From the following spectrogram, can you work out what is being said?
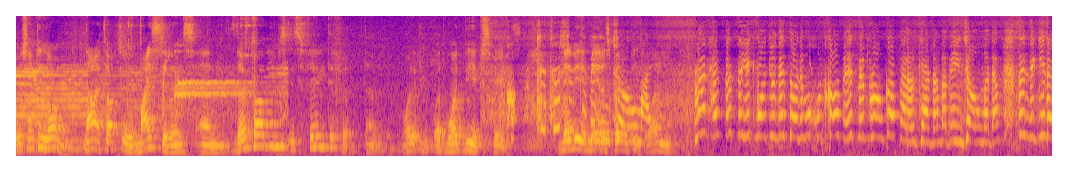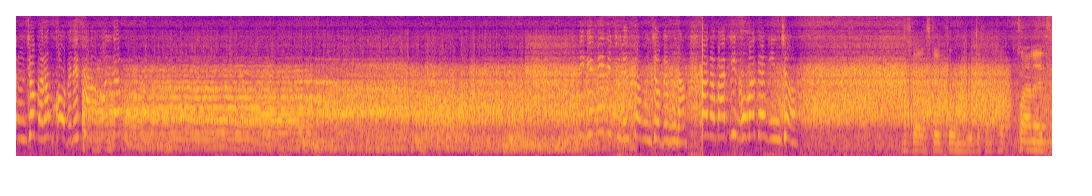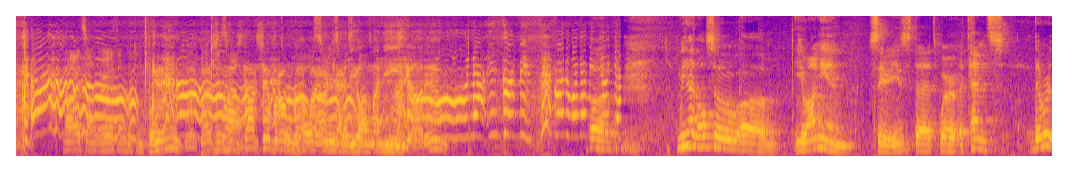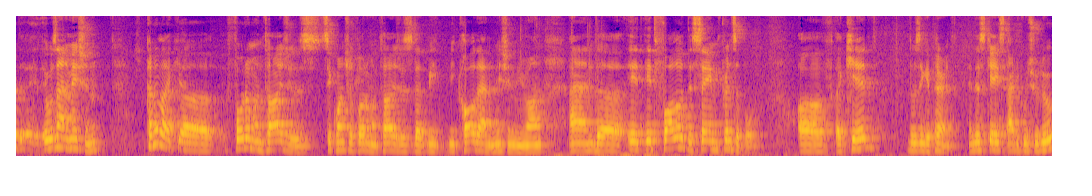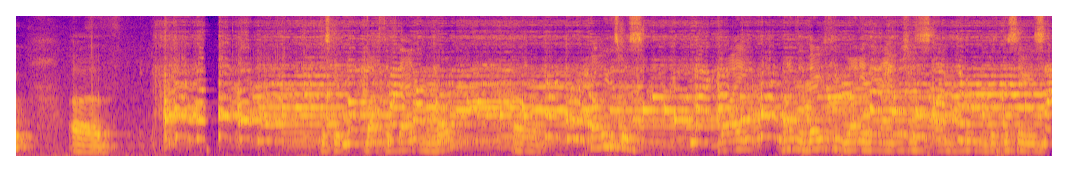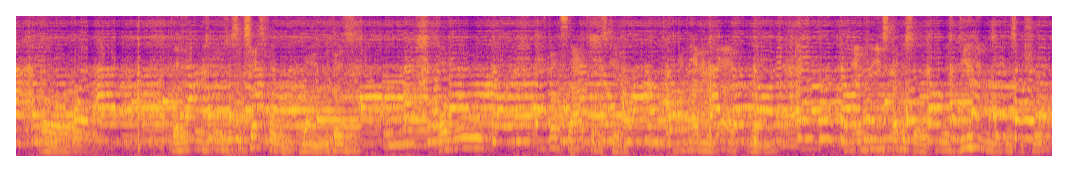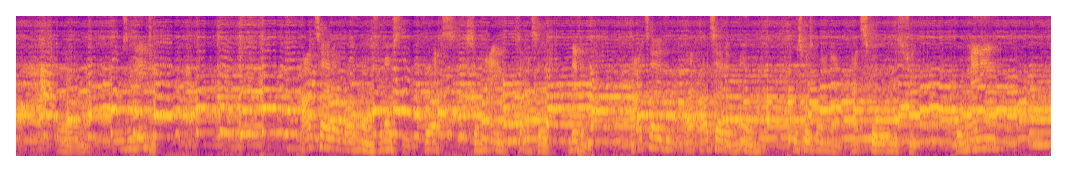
it was something normal. Now I talk to my students, and their problems is very different than what it, what what we experienced. Maybe it made us better people. I don't know. من از دست یک موجود ظالم و خودخواه به اسم برونکا فرار کردم و به اینجا اومدم from a different planet. Now it's on Earth. I'm looking for his mom. So the whole series was about. Uh, we had also um, Iranian series that were attempts. There were it was animation, kind of like uh, photo montages, sequential photo montages that we, we called animation in Iran, and uh, it, it followed the same principle of a kid losing a parent. In this case, Ali Kuchulu. Um, this kid lost his dad in the war. Uh, probably this was why one of the very few Iranian animations on this, series uh, that it, was, it was a successful one because although he felt sad for this kid having a dad and every episode he was dealing with this issue, um, it was engaging. Outside of our homes, mostly for us, so my class of living. Outside, outside of home, this was going on at school in the street. For many,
